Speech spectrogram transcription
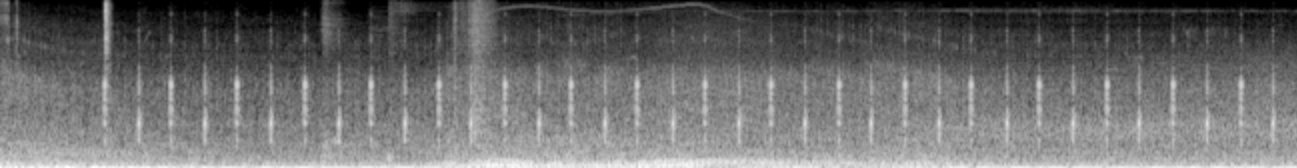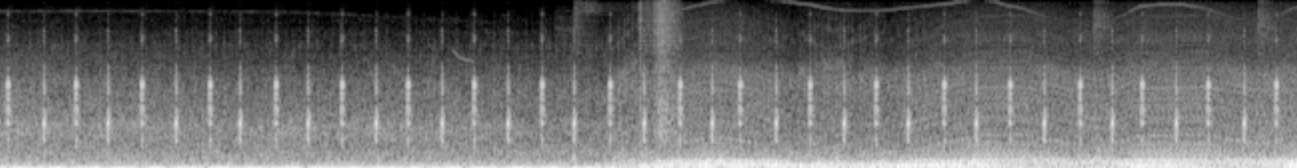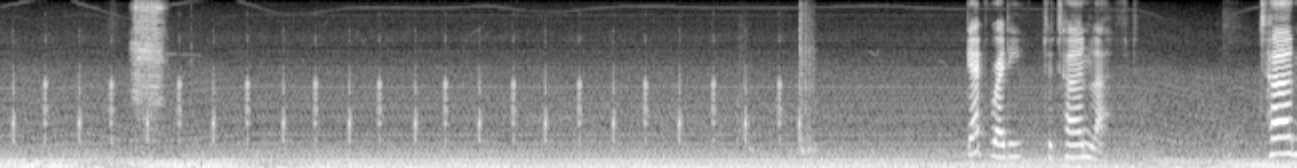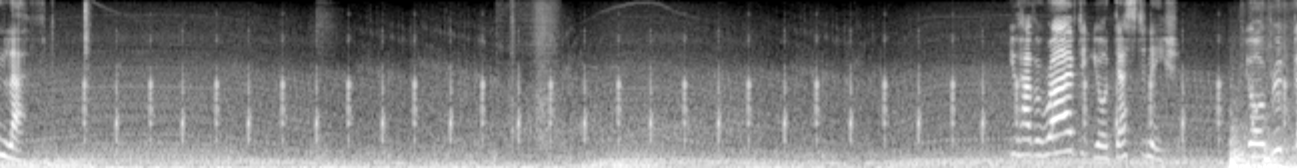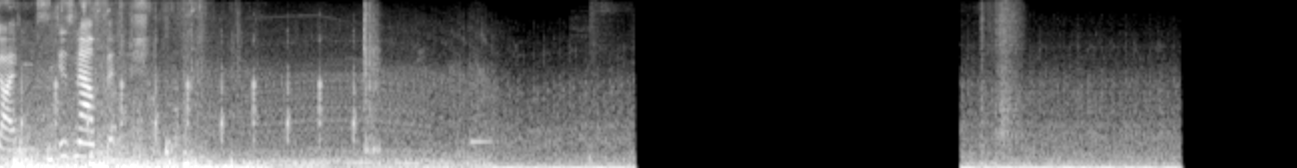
Get ready to turn left. Turn left. You have arrived at your destination. Your route guidance is now finished.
